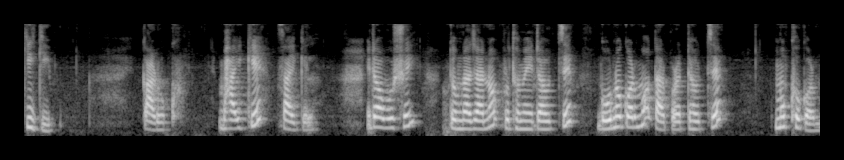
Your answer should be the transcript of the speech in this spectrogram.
কী কী? কারক, ভাইকে সাইকেল এটা অবশ্যই তোমরা জানো, প্রথমে এটা হচ্ছে গৌণকর্ম, তারপর একটা হচ্ছে মুখ্য কর্ম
